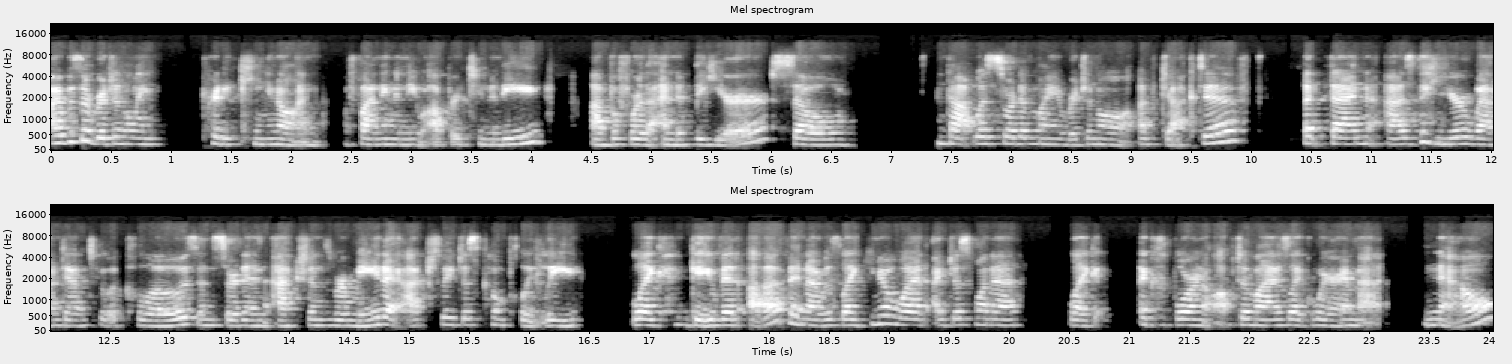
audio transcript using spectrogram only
I was originally pretty keen on finding a new opportunity uh, before the end of the year. So that was sort of my original objective. But then, as the year wound down to a close and certain actions were made, I actually just completely like gave it up. And I was like, you know what? I just want to like explore and optimize like where I'm at now.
